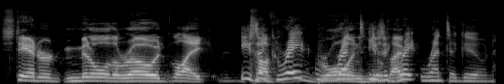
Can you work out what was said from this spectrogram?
standard middle of the road like He's a great rent, he's a type. great rent-a-goon.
